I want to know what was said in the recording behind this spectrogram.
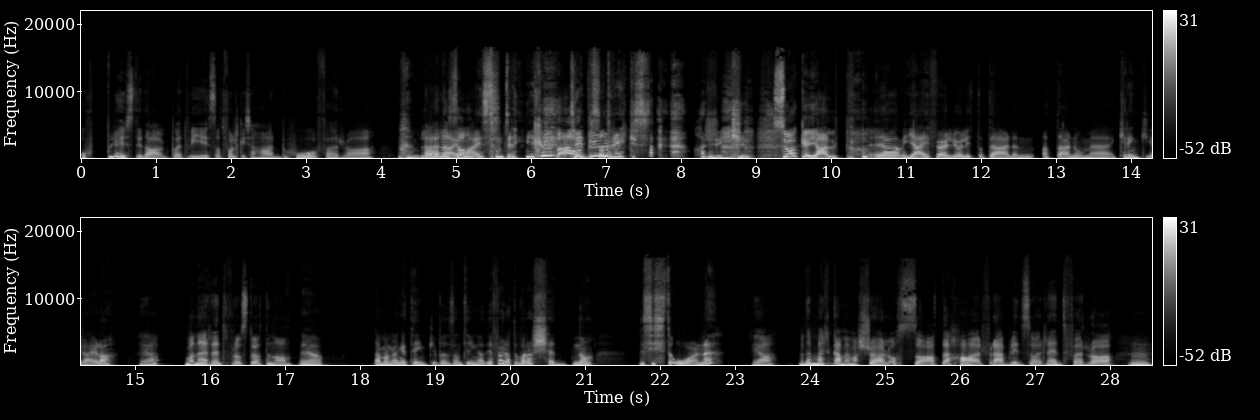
opplyst i dag på et vis. At folk ikke har behov for å Bare deg deg og meg som trenger tips og triks. Herregud. Søke hjelp! Ja, men jeg føler jo litt at det er, den, at det er noe med krenkegreier, da. Ja. Man er redd for å støte noen. Ja. Det er mange ganger jeg tenker på sånne ting. Jeg føler at det bare har skjedd noe de siste årene. Ja. Men det merker jeg med meg sjøl også at jeg har, for jeg er blitt så redd for å Mm.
